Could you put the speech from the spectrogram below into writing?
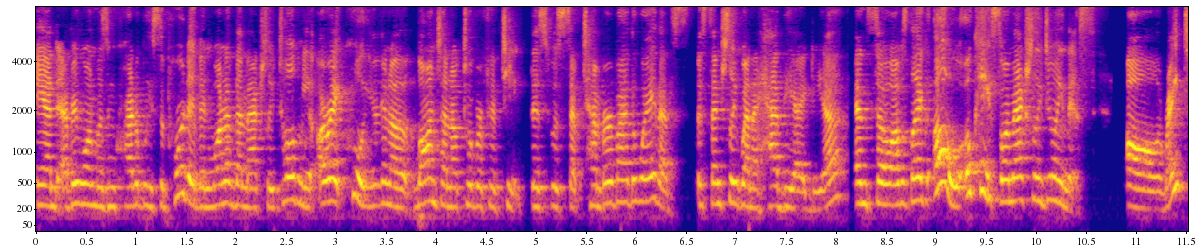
And everyone was incredibly supportive. And one of them actually told me, all right, cool, you're gonna launch on October 15th. This was September, by the way. That's essentially when I had the idea. And so I was like, oh, okay, so I'm actually doing this. All right.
